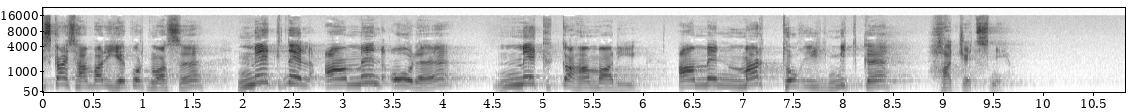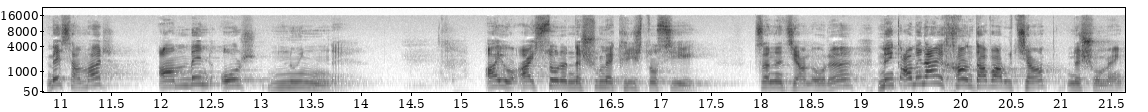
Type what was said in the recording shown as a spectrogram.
Իսկ այս համարի երկրորդ մասը մեկն էլ ամեն օրը մեկ կհամարի, ամեն մարդ թող իր միտքը հաճեցնի։ Մեզ համար ամեն օր նույնն է։ Այո, այսօրը նշում է Քրիստոսի ծննդյան օրը, մենք ամենայն խանդավառությամբ նշում ենք,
